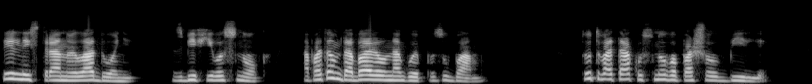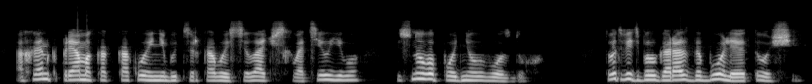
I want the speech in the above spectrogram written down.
тыльной стороной ладони, сбив его с ног, а потом добавил ногой по зубам. Тут в атаку снова пошел Билли, а Хэнк прямо как какой-нибудь цирковой силач схватил его и снова поднял воздух. Тот ведь был гораздо более тощий,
